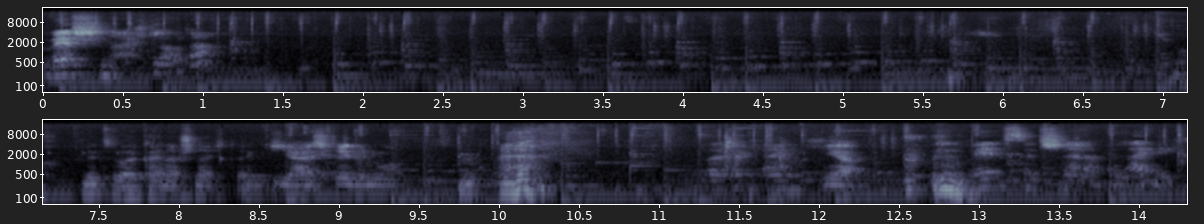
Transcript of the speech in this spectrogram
Wer schnarcht lauter? Ich mach. mit, weil keiner schnarcht eigentlich. Ja, ich rede nur. Seid euch einig. Ja. Wer ist denn schneller beleidigt?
